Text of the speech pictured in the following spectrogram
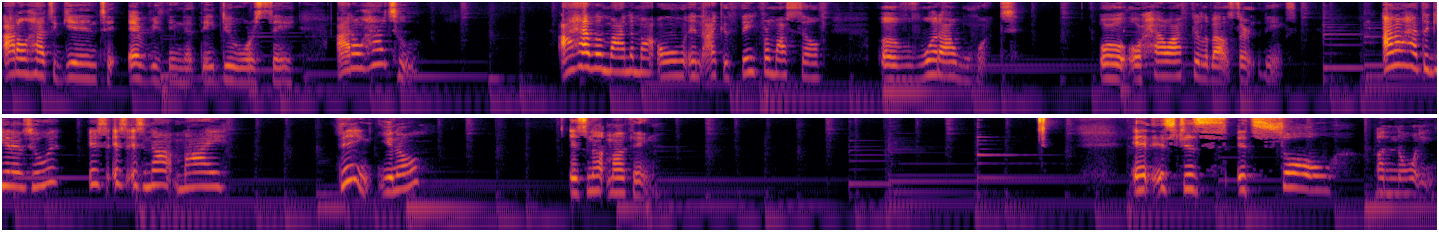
I don't have to get into everything that they do or say. I don't have to. I have a mind of my own and I can think for myself of what I want or or how I feel about certain things. I don't have to get into it. It's it's it's not my thing, you know? It's not my thing. And it's just it's so annoying.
